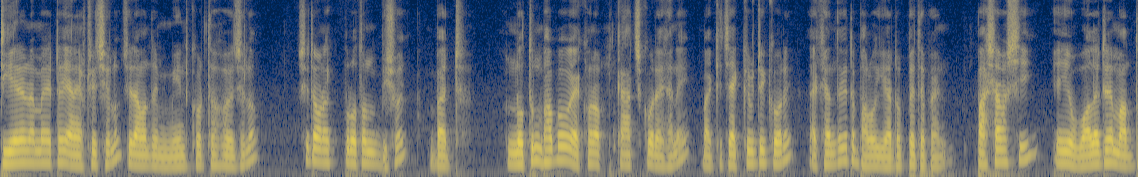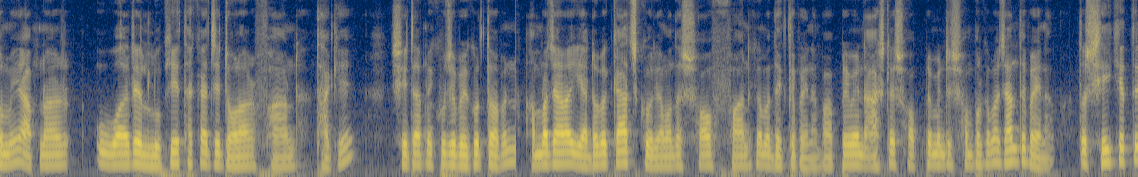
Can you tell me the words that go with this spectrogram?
ডিএনএ নামে একটা এনএফটি ছিল, যেটা আমাদের মেন্ট করতে হয়েছিল। সেটা অনেক পুরাতন বিষয় বাট নতুনভাবেও এখন আপনি কাজ করে এখানে বা কিছু অ্যাক্টিভিটি করে, এখান থেকে একটা ভালো ইয়ারড্রপ পেতে পারেন। পাশাপাশি এই ওয়ালেটের মাধ্যমে আপনার ওয়ালেটে লুকিয়ে থাকা যে ডলার ফান্ড থাকে, সেটা আপনি খুঁজে বের করতে পারবেন। আমরা যারা ইয়াডবে কাজ করি, আমাদের সব ফান্ডকে আমরা দেখতে পাই না, বা পেমেন্ট আসলে সব পেমেন্টের সম্পর্কে আমরা জানতে পাই না। তো সেই ক্ষেত্রে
